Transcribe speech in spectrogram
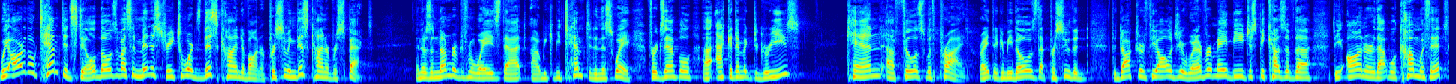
We are, though, tempted still, those of us in ministry, towards this kind of honor, pursuing this kind of respect. And there's a number of different ways that uh, we can be tempted in this way. For example, uh, academic degrees can uh, fill us with pride, right? There can be those that pursue the, the doctor of theology or whatever it may be just because of the, the honor that will come with it.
